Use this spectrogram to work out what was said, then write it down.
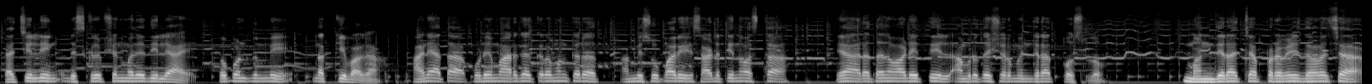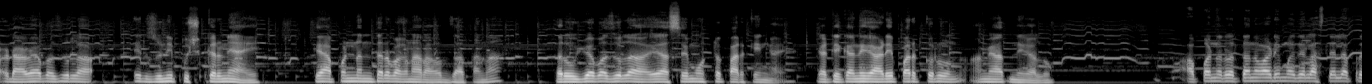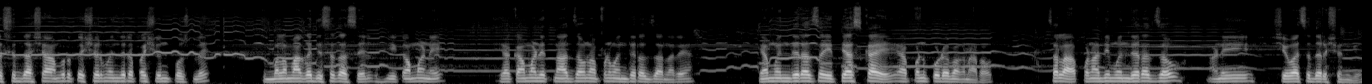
त्याची लिंक डिस्क्रिप्शनमध्ये दिली आहे. तो पण तुम्ही नक्की बघा. आणि आता पुढे मार्गक्रमण करत आम्ही सुपारी साडेतीन वाजता या रतनवाडीतील अमृतेश्वर मंदिरात पोचलो मंदिराच्या प्रवेशद्वाराच्या डाव्या बाजूला एक जुनी पुष्करणी आहे. ते आपण नंतर बघणार आहोत जाताना. तर उजव्या बाजूला हे असे मोठं पार्किंग आहे. या ठिकाणी गाडी पार्क करून आम्ही आत निघालो. आपण रतनवाडीमधील असलेल्या प्रसिद्ध अशा अमृतेश्वर मंदिरापाशी येऊन पोचलोय तुम्हाला मागं दिसत असेल ही कमान आहे. या कमानीत नाच जाऊन आपण मंदिरात जाणार आहे. या मंदिराचा इतिहास काय आहे हे आपण पुढे बघणार आहोत. चला आपण आधी मंदिरात जाऊ आणि शिवाचं दर्शन घेऊ.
